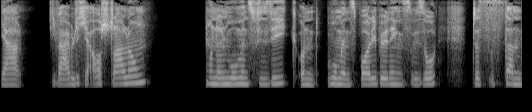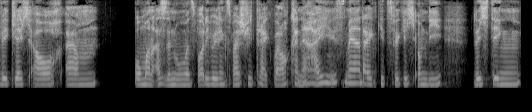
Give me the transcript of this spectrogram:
ja, die weibliche Ausstrahlung. Und in Women's Physik und Women's Bodybuilding sowieso, das ist dann wirklich auch, ähm, wo man, also in Women's Bodybuilding zum Beispiel trägt man auch keine High Heels mehr. Da geht's wirklich um die richtigen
